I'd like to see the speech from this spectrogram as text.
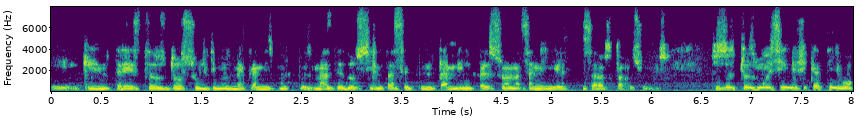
eh, que entre estos dos últimos mecanismos, pues más de 270 mil personas han ingresado a Estados Unidos. Entonces esto es muy significativo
